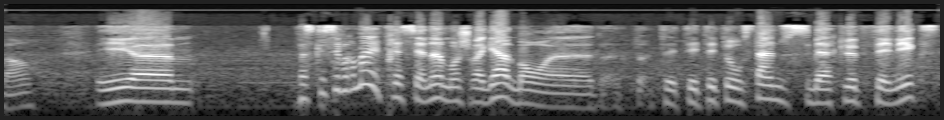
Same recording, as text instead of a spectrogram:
Bon. Et euh, parce que c'est vraiment impressionnant. Moi, je regarde, bon, euh, t'étais au stand du Cyberclub Phoenix,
